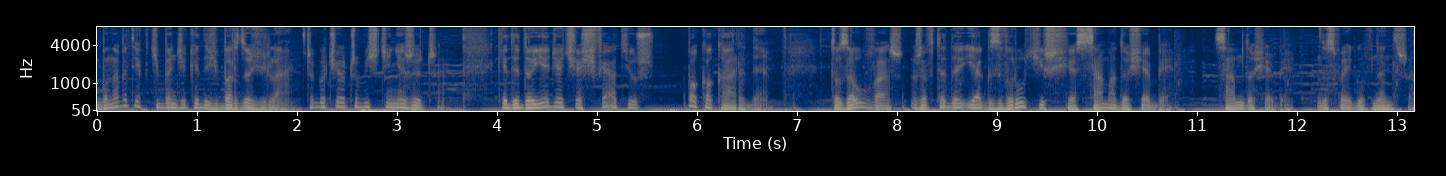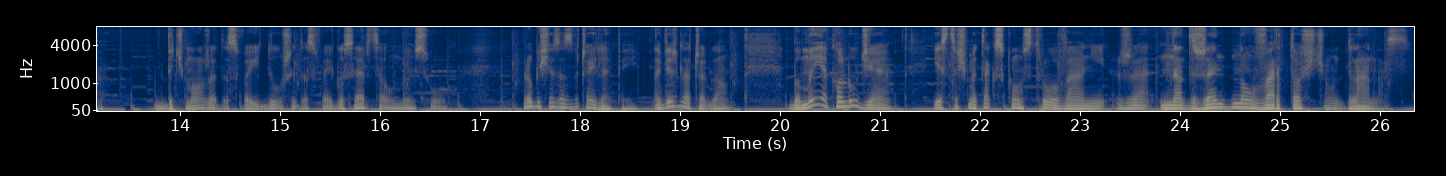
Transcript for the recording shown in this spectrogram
bo nawet jak Ci będzie kiedyś bardzo źle, czego Ci oczywiście nie życzę, kiedy dojedzie Cię świat już po kokardę, to zauważ, że wtedy jak zwrócisz się sama do siebie, sam do siebie, do swojego wnętrza, być może do swojej duszy, do swojego serca, umysłu, robi się zazwyczaj lepiej. A wiesz dlaczego? Bo my jako ludzie jesteśmy tak skonstruowani, że nadrzędną wartością dla nas,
